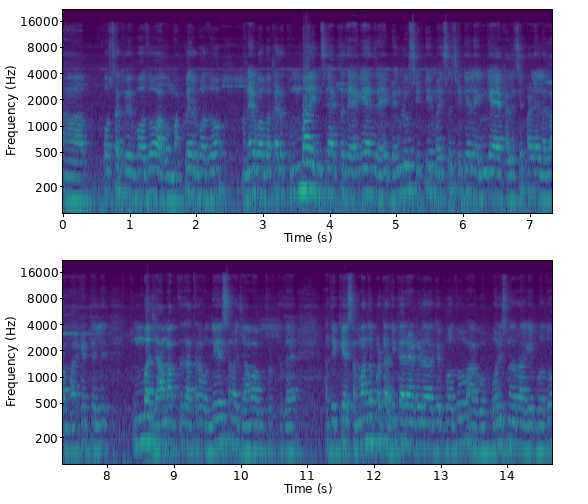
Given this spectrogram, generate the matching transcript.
ಪೋಷಕರು ಪೋಷಕರಿರ್ಬೋದು ಹಾಗೂ ಮಕ್ಕಳಿರ್ಬೋದು ಮನೆಗೆ ಹೋಗ್ಬೇಕಾದ್ರೆ ತುಂಬ ಹಿಂಸೆ ಆಗ್ತದೆ. ಹೇಗೆ ಅಂದರೆ, ಬೆಂಗಳೂರು ಸಿಟಿ ಮೈಸೂರು ಸಿಟಿಯಲ್ಲಿ ಹೆಂಗೆ ಕಲಸಿಪಾಳ್ಯಲ್ಲೆಲ್ಲ ಮಾರ್ಕೆಟಲ್ಲಿ ತುಂಬ ಜಾಮ್ ಆಗ್ತದೆ, ಆ ಥರ ಒಂದೇ ಸಲ ಜಾಮ್ ಆಗಿಬಿಟ್ಟಿರ್ತದೆ. ಅದಕ್ಕೆ ಸಂಬಂಧಪಟ್ಟ ಅಧಿಕಾರಿಗಳಾಗಿರ್ಬೋದು ಹಾಗೂ ಪೊಲೀಸ್ನವರು ಆಗಿರ್ಬೋದು,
